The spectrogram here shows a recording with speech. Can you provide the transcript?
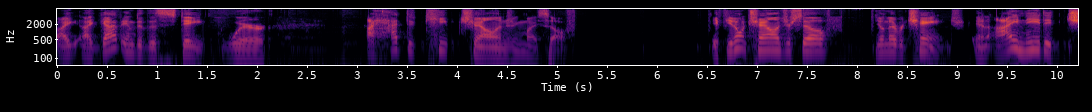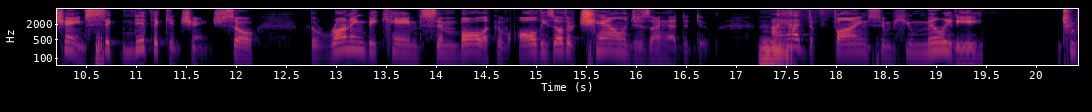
I, I got into this state where I had to keep challenging myself if you don't challenge yourself, you'll never change. And I needed change, significant change. So the running became symbolic of all these other challenges I had to do. Mm. I had to find some humility to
